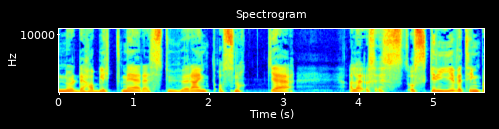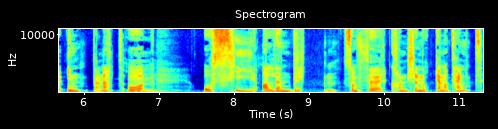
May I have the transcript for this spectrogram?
når det har blitt mer stuereint å snakke Eller å, å skrive ting på internett, og, Mm. og si all den dritten som før kanskje noen har tenkt,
